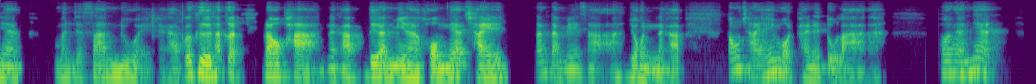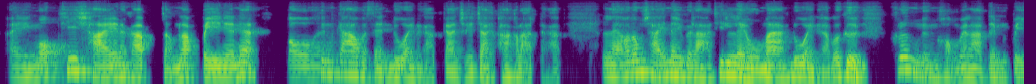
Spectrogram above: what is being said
เนี่ยมันจะสั้นด้วยนะครับ ก็คือถ้าเกิดเราผ่านนะครับ เดือนมีนาคมเนี่ยใช้ตั้งแต่เมษายนนะครับ ต้องใช้ให้หมดภายในตุลานะเพราะงั้นเนี่ยไอ้งบที่ใช้นะครับสำหรับปีนี้เนี่ยโตขึ้น 9%ด้วยนะครับ การใช้จ่ายภาครัฐนะครับ แล้วต้องใช้ในเวลาที่เร็วมากด้วยนะครับ ก็คือครึ่งหนึ่งของเวลาเต็มปี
